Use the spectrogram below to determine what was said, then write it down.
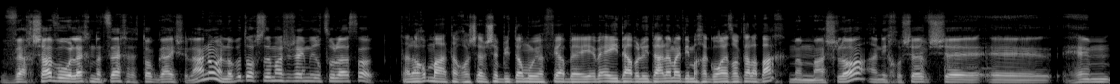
ועכשיו הוא הולך לנצח את ה top guy שלנו? אני לא בטוח שזה משהו שהם ירצו לעשות. אתה לא... מה, אתה חושב שפתאום הוא יופיע ב-AEW Dynamite עם החגורה וזורק אותה לפח? ממש לא. אני חושב שהם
